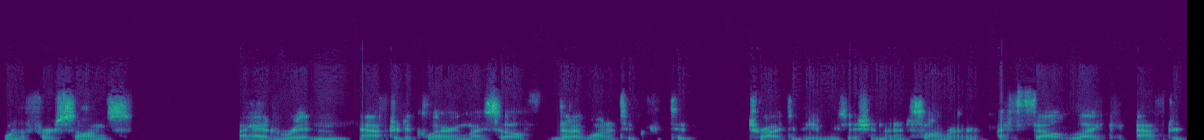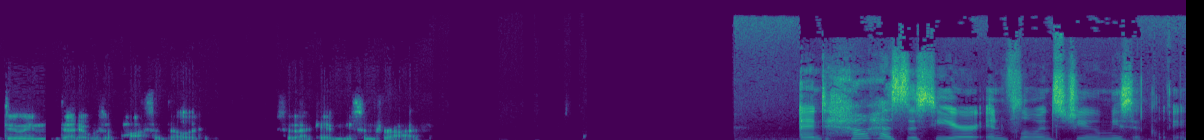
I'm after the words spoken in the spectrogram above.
one of the first songs I had written after declaring myself that I wanted to to try to be a musician and a songwriter. I felt like after doing that it was a possibility. So that gave me some drive. And how has this year influenced you musically?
